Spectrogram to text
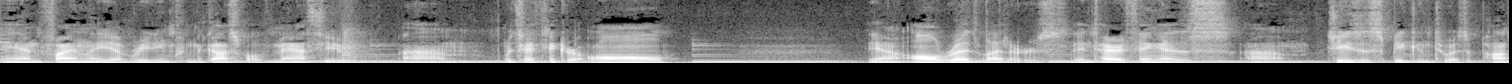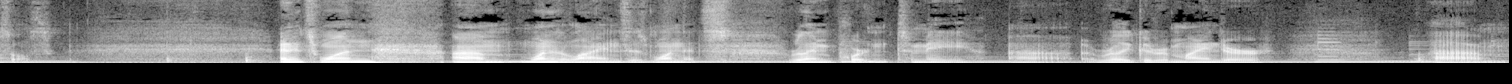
and finally a reading from the Gospel of Matthew, um, which I think are all, yeah, all red letters. The entire thing is um, Jesus speaking to his apostles, and it's one, um, one of the lines is one that's really important to me, uh, a really good reminder um,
